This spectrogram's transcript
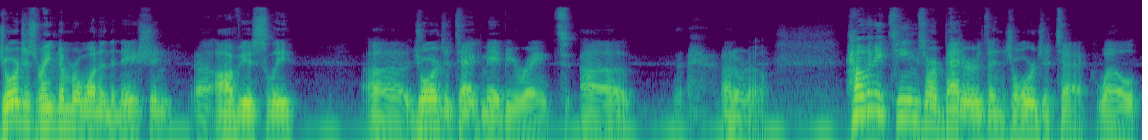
Georgia's ranked number one in the nation, uh, obviously. Uh, Georgia Tech may be ranked. Uh, I don't know. How many teams are better than Georgia Tech? Well,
